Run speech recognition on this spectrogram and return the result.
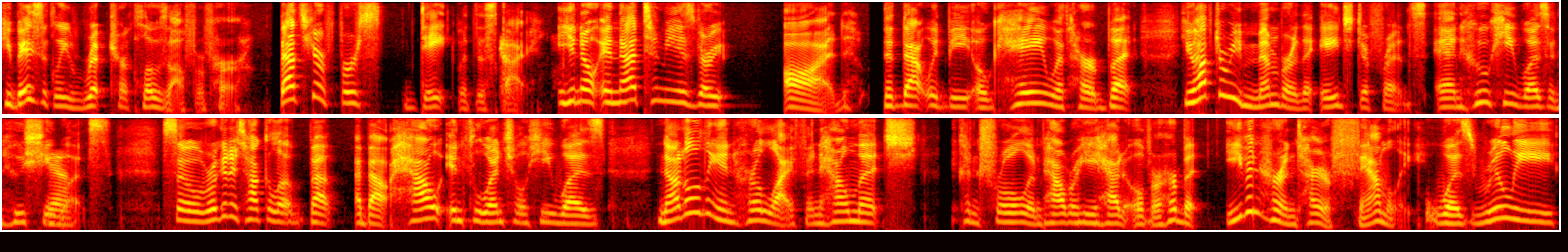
he basically ripped her clothes off of her. That's your first date with this guy. You know, and that to me is very odd that that would be okay with her, but you have to remember the age difference and who he was and who she yeah. was. So we're going to talk a little about about how influential he was not only in her life and how much control and power he had over her, but even her entire family was really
